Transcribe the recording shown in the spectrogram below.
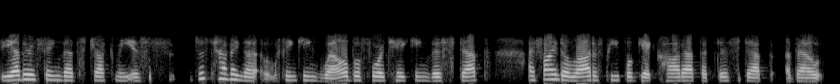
the other thing that struck me is just having a thinking well before taking this step. I find a lot of people get caught up at this step about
